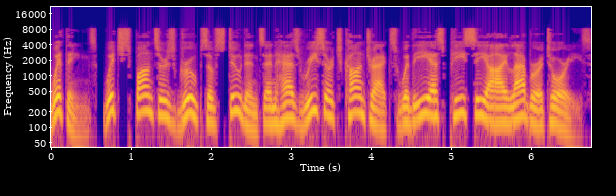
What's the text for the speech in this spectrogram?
Withings, which sponsors groups of students and has research contracts with ESPCI laboratories.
